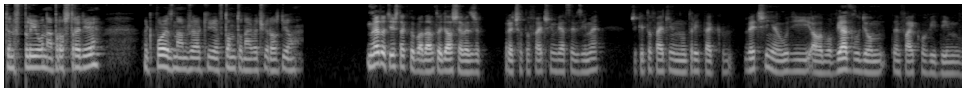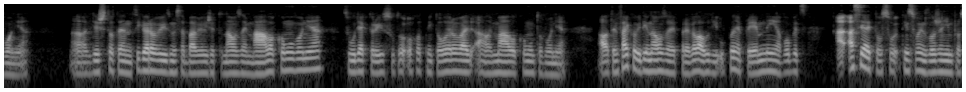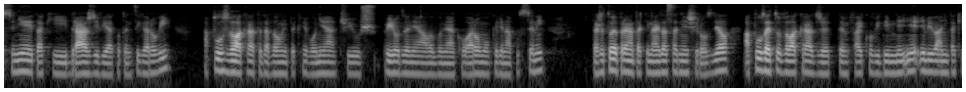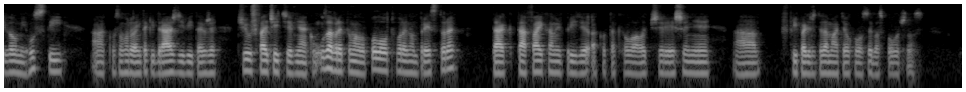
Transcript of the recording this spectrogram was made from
ten vplyv na prostredie. Tak povedz nám, že aký je v tomto najväčší rozdiel. No ja to tiež takto badám, to je ďalšia vec, že prečo to fajčím viacej v zime. Že keď to fajčím vnútri, tak väčšine ľudí, alebo viac ľuďom ten fajkový dym vonia. A kdežto ten cigarový sme sa bavili, že to naozaj málo komu vonia sú ľudia, ktorí sú to ochotní tolerovať, ale málo komu to vonia. Ale ten fajkový dym naozaj je pre veľa ľudí úplne príjemný a vôbec a asi aj to, tým svojim zložením proste nie je taký dráždivý ako ten cigarový. a plus veľakrát teda veľmi pekne vonia, či už prirodzene alebo nejakou arómou, keď je napustený. Takže to je pre mňa taký najzásadnejší rozdiel. A plus aj to veľakrát, že ten fajkový dym ne, ne, nebýva ani taký veľmi hustý, a ako som hovoril, ani taký dráždivý, takže či už fajčíte v nejakom uzavretom alebo polootvorenom priestore, tak tá fajka mi príde ako také lepšie riešenie a v prípade, že teda máte okolo seba spoločnosť.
